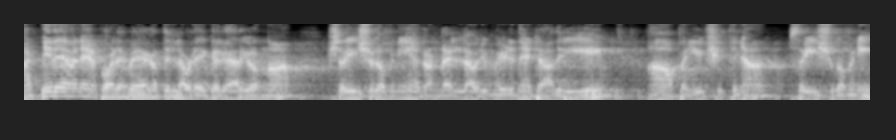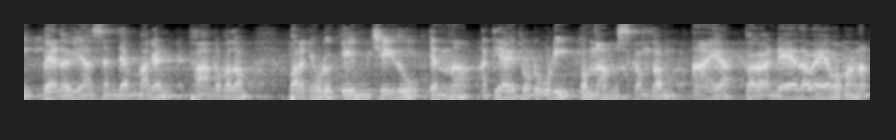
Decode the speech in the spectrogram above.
അഗ്നിദേവനെ പോലെ വേഗത്തിൽ അവിടേക്ക് കയറി വന്ന ശ്രീശുഗമനിയെ കണ്ട എല്ലാവരും എഴുന്നേറ്റ് ആദരിക്കുകയും ആ പരീക്ഷത്തിന് ശ്രീശുഗമനി വേദവ്യാസന്റെ മകൻ ഭാഗവതം പറഞ്ഞു കൊടുക്കുകയും ചെയ്തു എന്ന അധ്യായത്തോടുകൂടി ഒന്നാം സ്കന്ധം ആയ ഭഗവാന്റെ ഏതവയവമാണ്?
